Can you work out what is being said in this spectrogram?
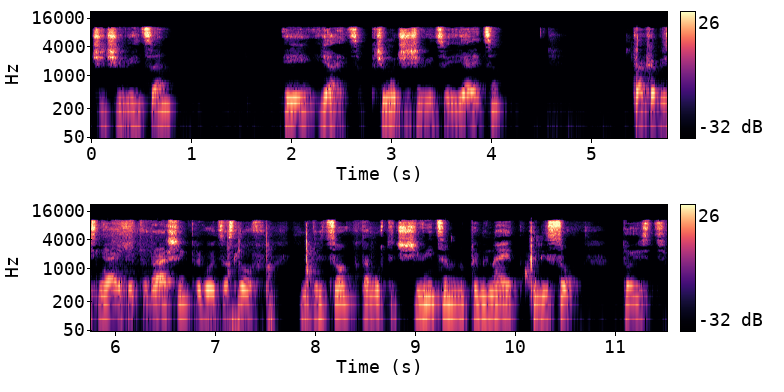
чечевица и яйца. Почему чечевица и яйца? Как объясняет это Раши, приводится слов мудрецов, потому что чечевица напоминает колесо. То есть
